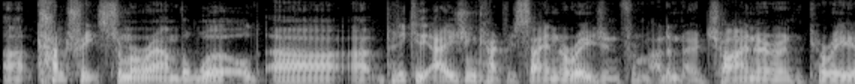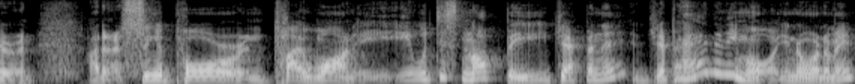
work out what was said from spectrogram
uh, countries from around the world, uh, uh, particularly Asian countries, say in the region, from I don't know China and Korea and I don't know Singapore and Taiwan, it, it would just not be Japan, Japan anymore. You know what I mean?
